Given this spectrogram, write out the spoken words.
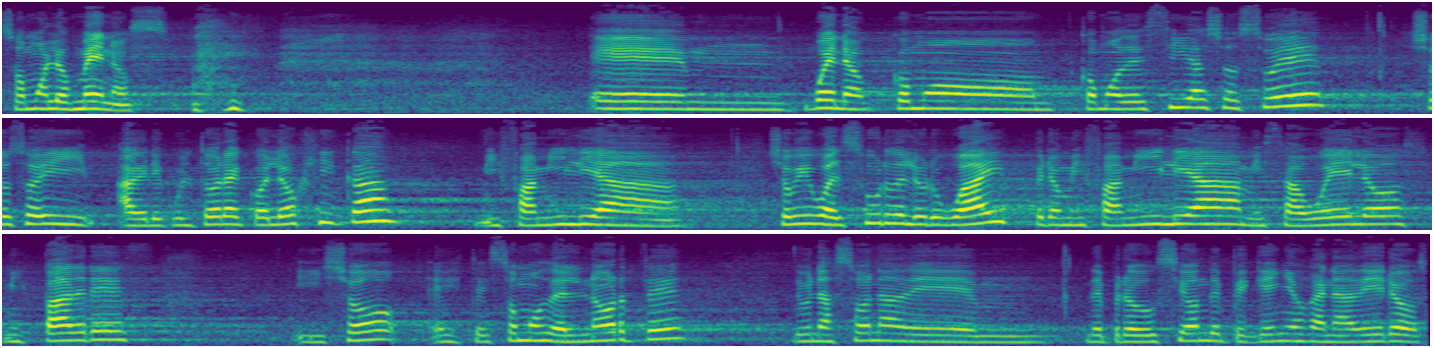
Somos los menos. eh, bueno, como, como decía Josué, yo soy agricultora ecológica, mi familia, yo vivo al sur del Uruguay, pero mi familia, mis abuelos, mis padres y yo este, somos del norte, de una zona de, de producción de pequeños ganaderos,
